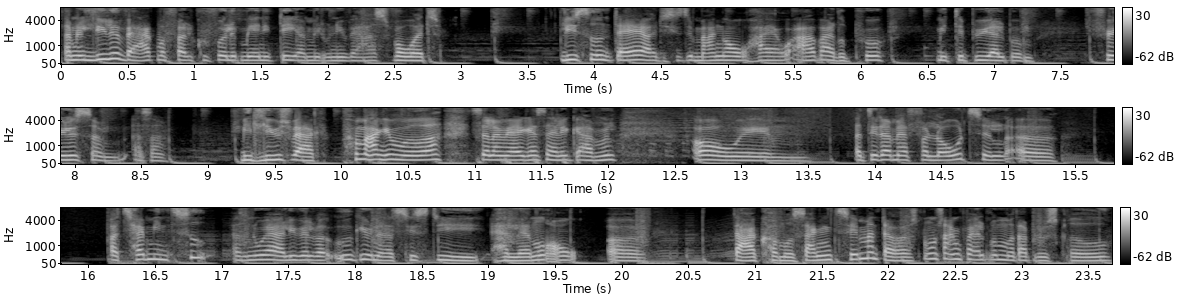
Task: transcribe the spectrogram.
samle et lille værk, hvor folk kunne få lidt mere en idé om mit univers, hvor at lige siden da, og de sidste mange år, har jeg jo arbejdet på mit debutalbum. Det føles som altså, mit livsværk på mange måder, selvom jeg ikke er særlig gammel. Og, øh, og det der med at få lov til at, at tage min tid. Altså nu har jeg alligevel været udgivende artist i halvandet år, og der er kommet sange til mig. Der er også nogle sange på albumet, der er blevet skrevet,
